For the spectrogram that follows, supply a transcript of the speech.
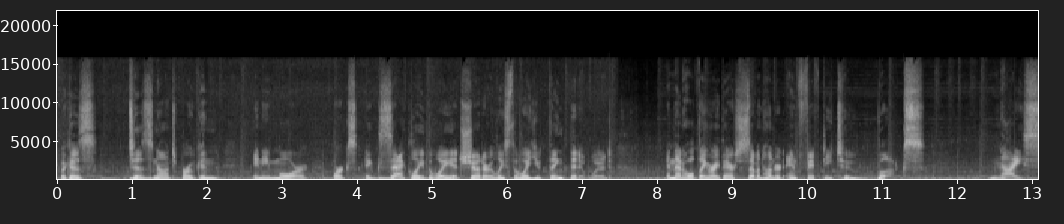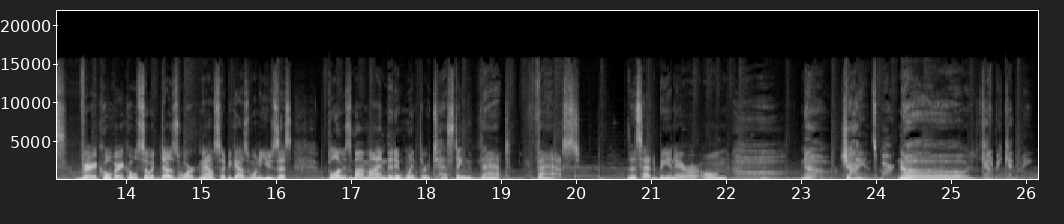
Because tis not broken anymore. Works exactly the way it should, or at least the way you think that it would. And that whole thing right there, 752 bucks. Nice. Very cool, very cool. So it does work now. So if you guys want to use this, blows my mind that it went through testing that fast. This had to be an error on. no, Giant's part. No, you gotta be kidding me.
